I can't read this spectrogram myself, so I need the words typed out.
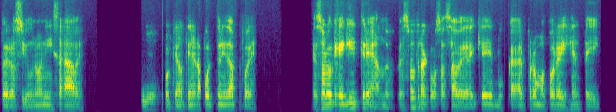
pero si uno ni sabe, porque no tiene la oportunidad, pues eso es lo que hay que ir creando. Es otra cosa, ¿sabes? Hay que buscar promotores y gente y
